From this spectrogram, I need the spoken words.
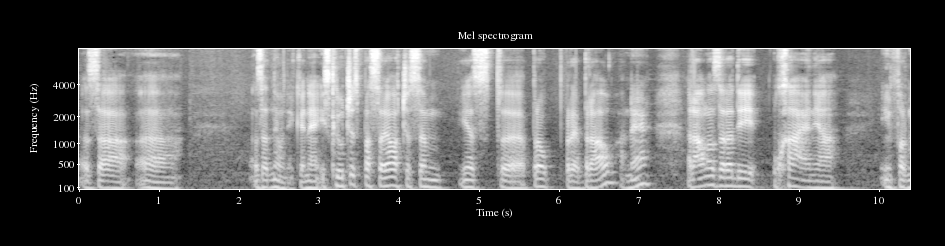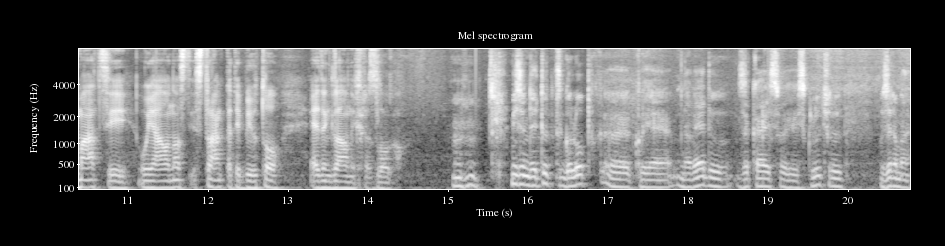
za. Uh, za dnevnike. Izključili pa so jo, če sem jaz eh, prav prebral, ravno zaradi uhajanja informacij v javnost iz stranka, da je bil to eden glavnih razlogov. Mhm. Mislim, da je tudi golob, eh, ko je navedel, zakaj so jo izključili oziroma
